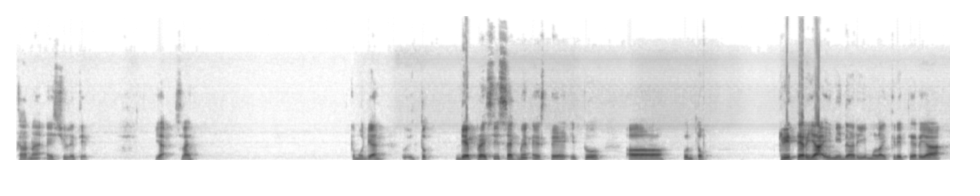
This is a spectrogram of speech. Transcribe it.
karena isolated. Ya, slide. Kemudian untuk depresi segmen ST itu uh, untuk kriteria ini dari mulai kriteria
